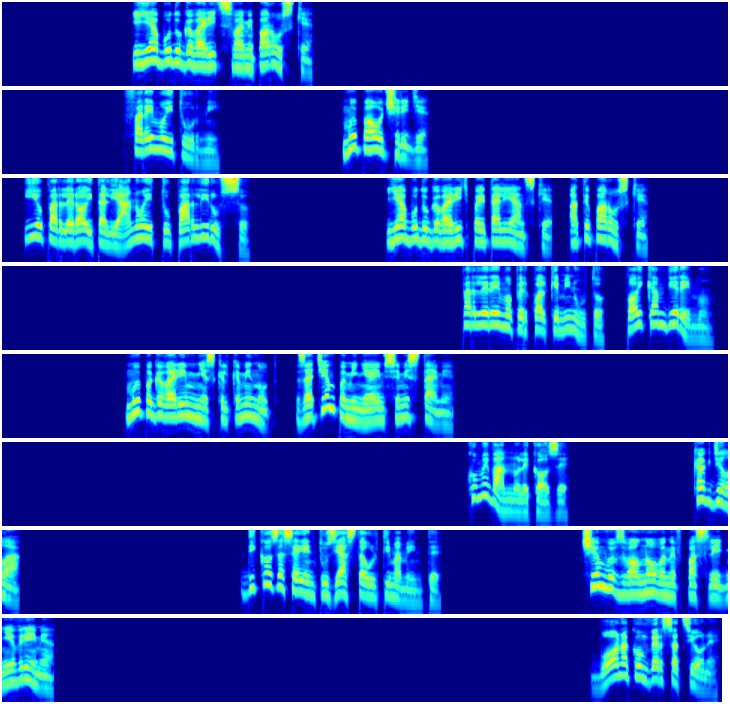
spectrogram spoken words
И я буду говорить с вами по-русски. Faremo i turni. Мы по очереди. Io parlerò italiano e tu parli russo. Я буду говорить по-итальянски, а ты по-русски. Parleremo per qualche minuto, poi cambieremo. Мы поговорим несколько минут, затем поменяемся местами. Come vanno le cose? Как дела? Di cosa sei entusiasta ultimamente? Чем вы взволнованы в последнее время? Buona conversazione.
